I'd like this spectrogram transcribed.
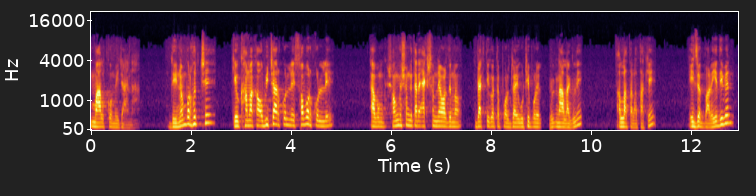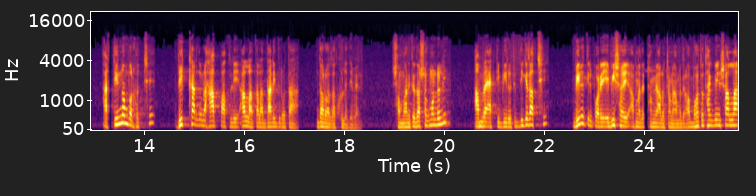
মাল কমে যায় না। দুই নম্বর হচ্ছে কেউ খামাখা অবিচার করলে, সবর করলে এবং সঙ্গে সঙ্গে তারা অ্যাকশন নেওয়ার জন্য ব্যক্তিগত পর্যায়ে উঠে পড়ে না লাগলে আল্লাহ তালা তাকে ইজ্জত বাড়িয়ে দিবেন। আর তিন নম্বর হচ্ছে, ভিক্ষার জন্য হাত পাতলে আল্লাহ তালা দারিদ্রতা দরজা খুলে দেবেন। সম্মানিত দর্শক মণ্ডলী, আমরা একটি বিরতির দিকে যাচ্ছি। বিরতির পরে এ বিষয়ে আপনাদের সামনে আলোচনা আমাদের অব্যাহত থাকবে ইনশাল্লাহ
